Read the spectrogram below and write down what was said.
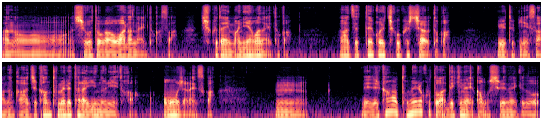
あのー仕事が終わらないとかさ、宿題間に合わないとか、あ、絶対これ遅刻しちゃうとか、いう時にさ、なんか、時間止めれたらいいのにとか、思うじゃないですか。うん。で、時間を止めることはできないかもしれないけど、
